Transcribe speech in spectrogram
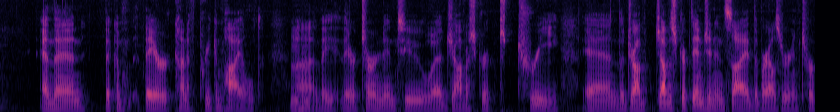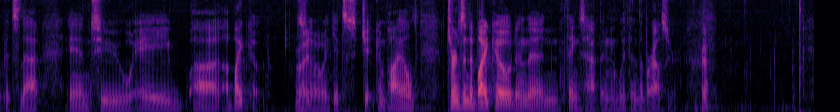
and then the comp- they are kind of precompiled. Uh, they they're turned into a JavaScript tree, and the JavaScript engine inside the browser interprets that into a uh, a bytecode. Right. So it gets JIT compiled, turns into bytecode, and then things happen within the browser. Okay.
